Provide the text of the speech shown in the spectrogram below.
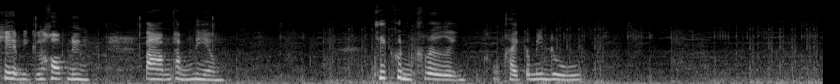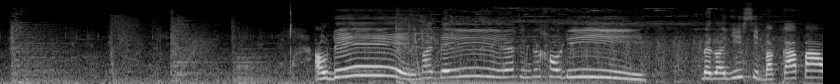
เกมอีกรอบหนึ่ง ตามธรรมเนียม ที่คุณเคยของใครก็ไม่รู้เอาดิ มาดิน่าจริงก็เข้าดีเบ็ดร้อยยี่สิบบักก้าเป้า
